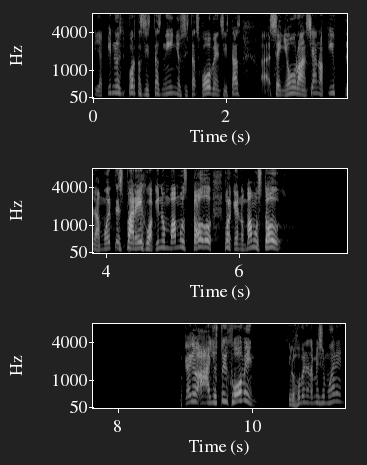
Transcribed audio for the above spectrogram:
Y aquí no importa si estás niño, si estás joven, si estás ah, señor o anciano, aquí la muerte es parejo, aquí nos vamos todos, porque nos vamos todos. Porque alguien, ah, yo estoy joven, si los jóvenes también se mueren.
